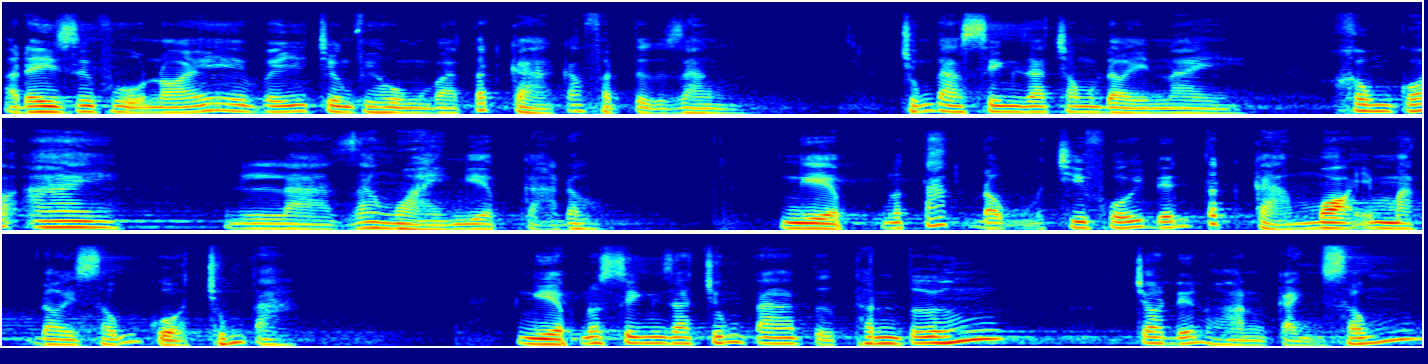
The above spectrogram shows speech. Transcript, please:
Ở đây Sư Phụ nói với Trương Phi Hùng và tất cả các Phật tử rằng chúng ta sinh ra trong đời này không có ai là ra ngoài nghiệp cả đâu. Nghiệp nó tác động và chi phối đến tất cả mọi mặt đời sống của chúng ta. Nghiệp nó sinh ra chúng ta từ thân tướng cho đến hoàn cảnh sống,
